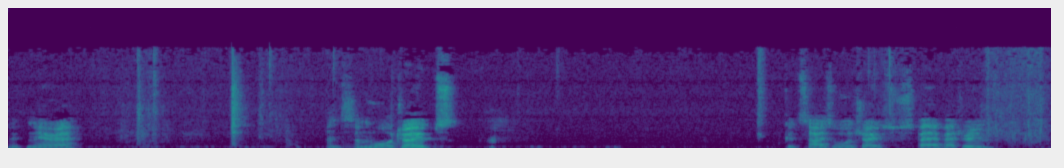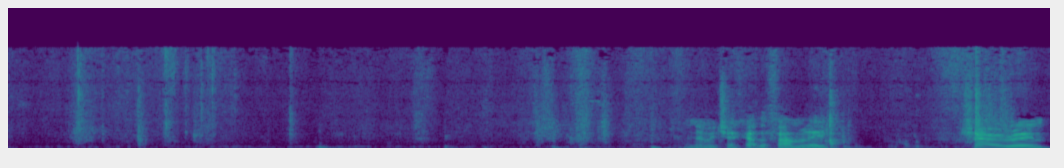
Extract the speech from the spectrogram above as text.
with mirror and some wardrobes. Good size wardrobes for spare bedroom. And then we check out the family shower room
